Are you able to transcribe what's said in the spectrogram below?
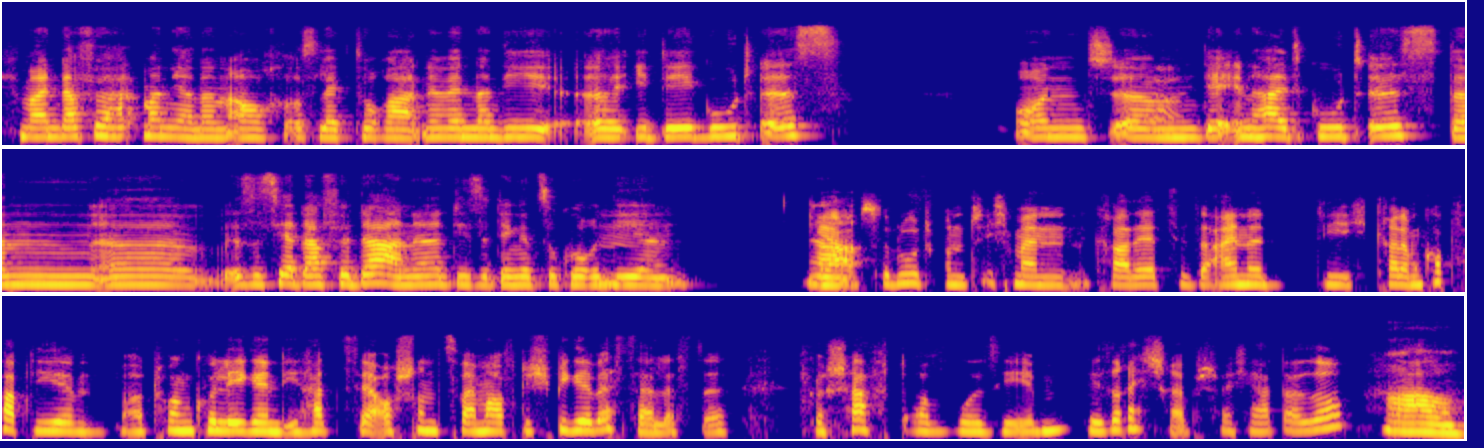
Ich meine, dafür hat man ja dann auch das Lektorat, ne? wenn dann die äh, Idee gut ist, und ähm, ja. der Inhalt gut ist, dann äh, ist es ja dafür da, ne, diese Dinge zu korrigieren. Mhm. Ja. ja. absolut. Und ich meine, gerade jetzt diese eine, die ich gerade im Kopf habe, die Autorenkollegin, die hat es ja auch schon zweimal auf die Spiegel-Bestsellerliste geschafft, obwohl sie eben diese Rechtschreibschwäche hat. Also wow.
